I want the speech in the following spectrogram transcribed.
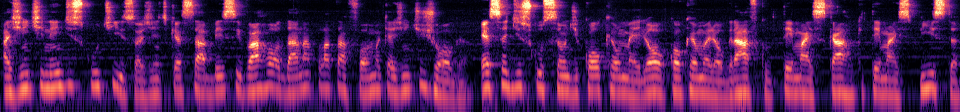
a gente nem discute isso, a gente quer saber se vai rodar na plataforma que a gente joga. Essa discussão de qual que é o melhor, qual que é o melhor gráfico, que tem mais carro, que tem mais pista,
